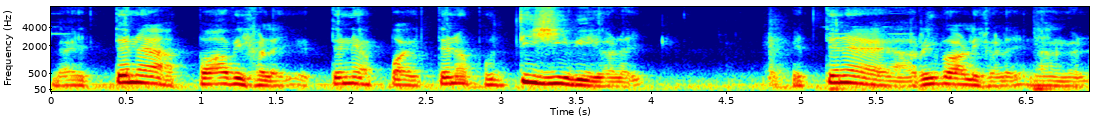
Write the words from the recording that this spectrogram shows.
எத்தனை அப்பாவிகளை எத்தனை அப்பா எத்தனை புத்திஜீவிகளை எத்தனை அறிவாளிகளை நாங்கள்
